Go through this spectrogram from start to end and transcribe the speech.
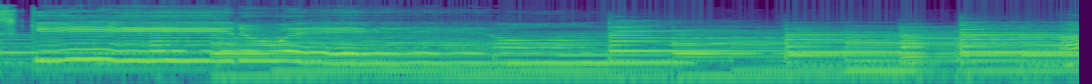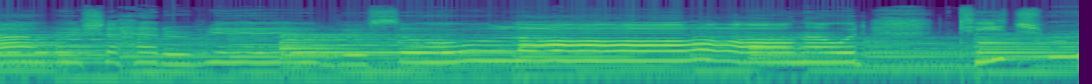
skate away on. I wish I had a river so long I would teach my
